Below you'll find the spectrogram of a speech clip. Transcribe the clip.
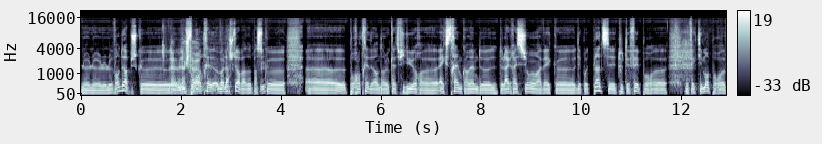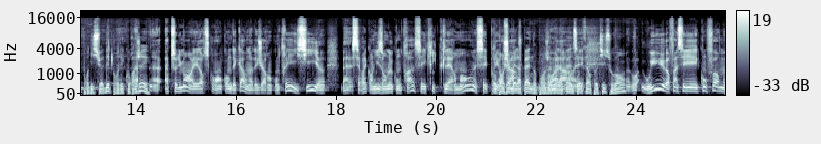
le, le, vendeur, puisque l'acheteur, l'acheteur parce mmh. que euh, pour rentrer dans, dans, le cas de figure euh, extrême quand même de, de l'agression avec euh, pots de plainte, c'est tout est fait pour euh, effectivement pour pour dissuader, pour décourager. Absolument. Et lorsqu'on rencontre des cas, on a déjà rencontré ici, ben, c'est vrai qu'en lisant le contrat, c'est écrit clairement, c'est pris on en prend jamais la peine, on prend jamais la peine, c'est écrit en petit souvent. Oui, enfin c'est conforme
